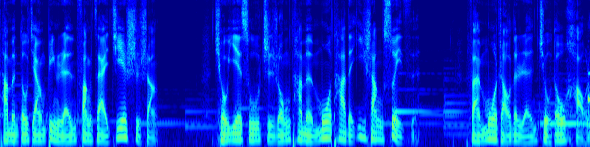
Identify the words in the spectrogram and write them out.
他们都将病人放在街市上，求耶稣只容他们摸他的衣裳穗子。凡摸着的人就都好了。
